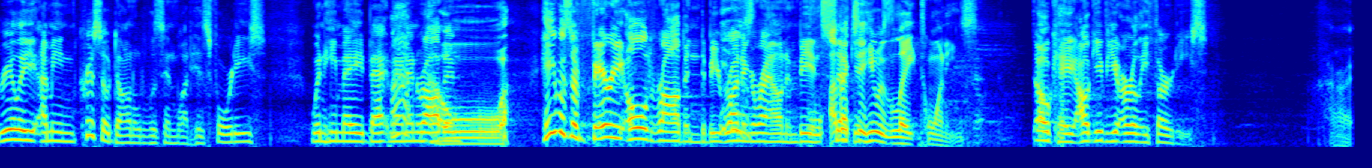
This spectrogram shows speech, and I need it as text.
really. I mean, Chris O'Donnell was in what his forties when he made Batman and Robin. Oh, He was a very old Robin to be running around and being I second. bet you he was late twenties. okay, I'll give you early thirties. All right,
